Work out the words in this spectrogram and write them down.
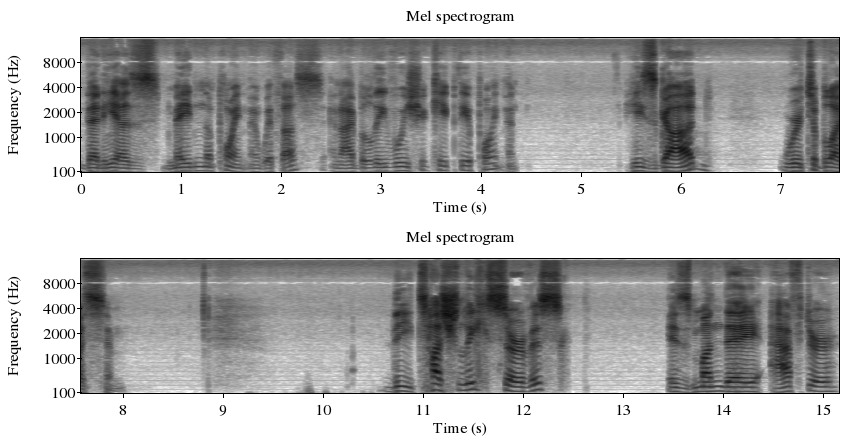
that He has made an appointment with us, and I believe we should keep the appointment. He's God. We're to bless him. The Tashlich service is Monday after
